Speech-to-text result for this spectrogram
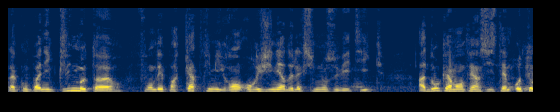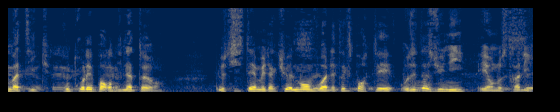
la compagnie Clean Motor, fondée par quatre immigrants originaires de l'ex-Union soviétique, a donc inventé un système automatique contrôlé par ordinateur. Le système est actuellement en voie d'être exporté aux États-Unis et en Australie.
